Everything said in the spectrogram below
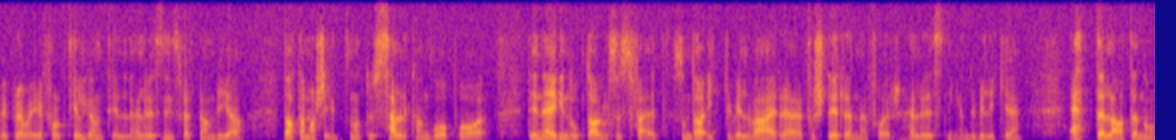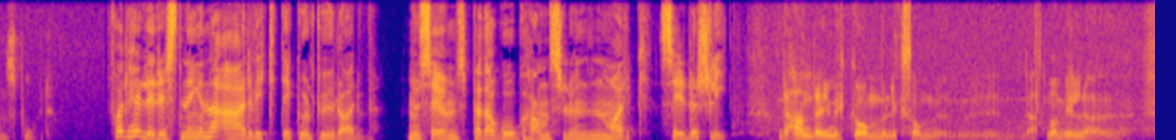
Vi prøver å gi folk tilgang til helleristningsfeltene via datamaskin, sånn at du selv kan gå på din egen oppdagelsesferd, som da ikke vil være forstyrrende for helleristningen. Du vil ikke etterlate noen spor. For helleristningene er viktig kulturarv. Museumspedagog Hans Lundenmark sier det slik. Det handler jo mye om liksom, at man vil eh,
